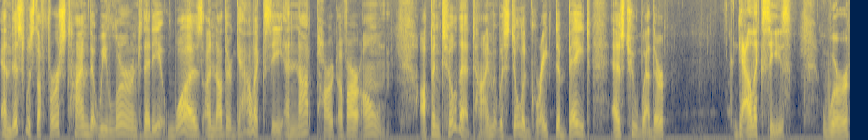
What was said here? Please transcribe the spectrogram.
And this was the first time that we learned that it was another galaxy and not part of our own. Up until that time, it was still a great debate as to whether galaxies were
